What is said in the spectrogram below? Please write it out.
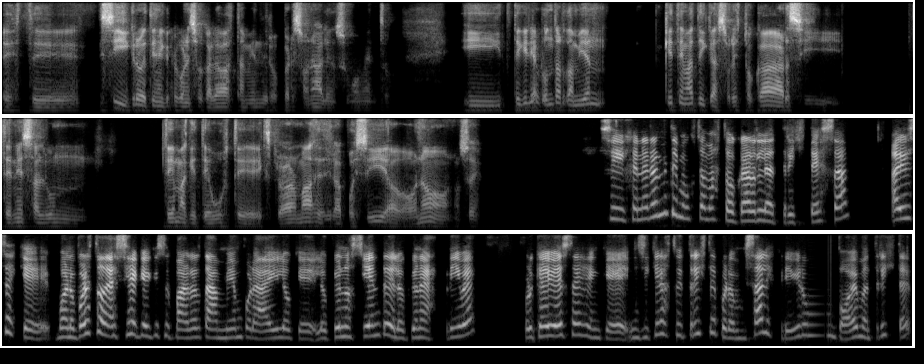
este, sí, creo que tiene que ver con eso que hablabas también de lo personal en su momento. Y te quería preguntar también, ¿qué temáticas solés tocar? Si tenés algún tema que te guste explorar más desde la poesía o no, no sé. Sí, generalmente me gusta más tocar la tristeza. Hay veces que, bueno, por esto decía que hay que separar también por ahí lo que, lo que uno siente de lo que uno escribe, porque hay veces en que ni siquiera estoy triste, pero me sale escribir un poema triste,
